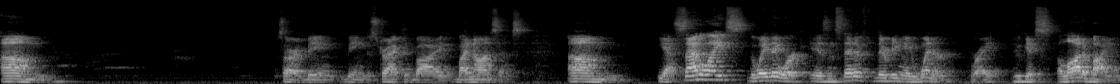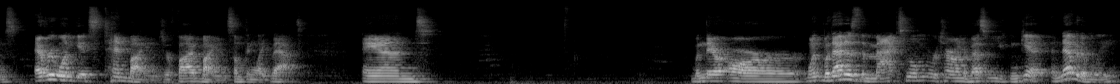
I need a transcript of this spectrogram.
Um, Sorry, I'm being being distracted by by nonsense. Um, yeah, satellites. The way they work is instead of there being a winner, right, who gets a lot of buy-ins, everyone gets ten buy-ins or five buy-ins, something like that. And when there are when, when that is the maximum return on investment you can get, inevitably,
